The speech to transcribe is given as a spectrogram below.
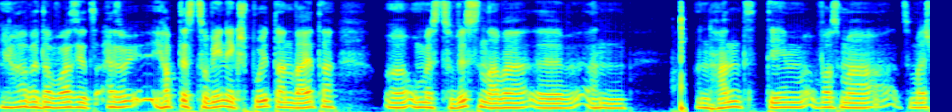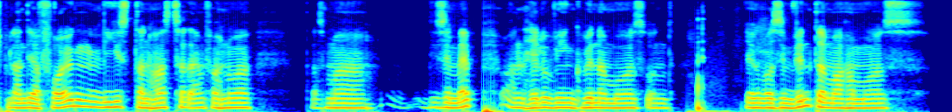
Ja, aber da war es jetzt, also ich habe das zu wenig gespielt dann weiter, äh, um es zu wissen, aber äh, an, anhand dem, was man zum Beispiel an die Erfolgen liest, dann heißt es halt einfach nur, dass man diese Map an Halloween gewinnen muss und irgendwas im Winter machen muss.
